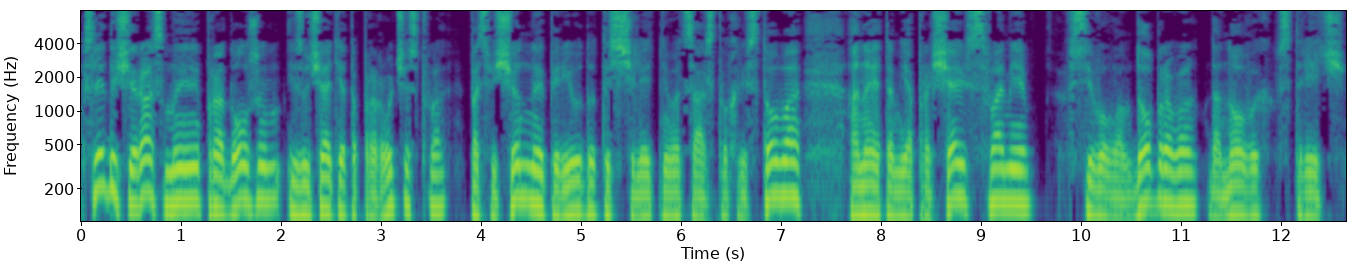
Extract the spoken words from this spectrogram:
В следующий раз мы продолжим изучать это пророчество, посвященное периоду тысячелетнего Царства Христова, а на этом я прощаюсь с вами. Всего вам доброго, до новых встреч!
